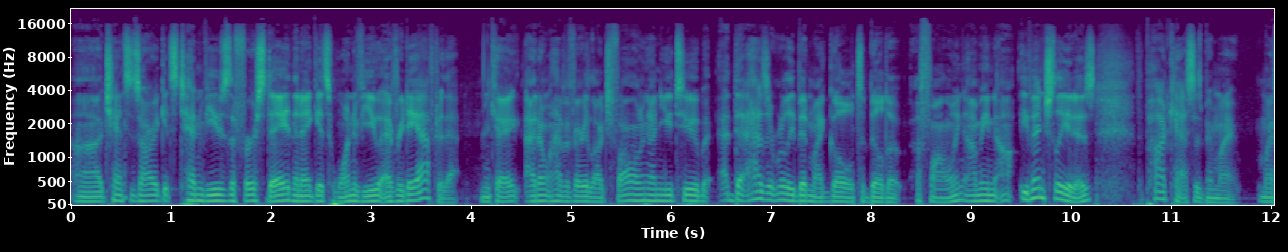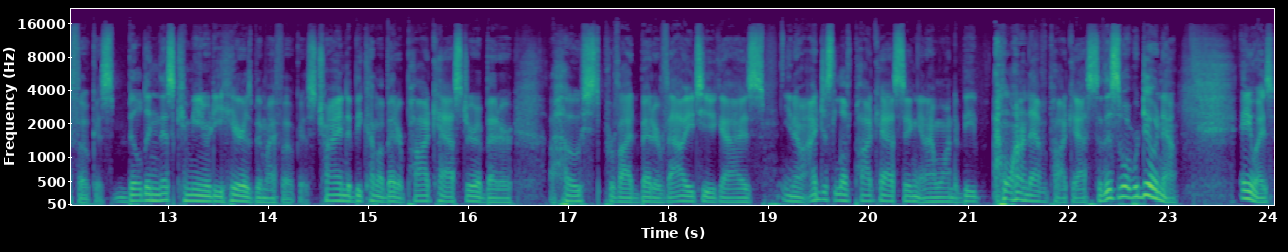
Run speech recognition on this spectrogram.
uh, chances are it gets 10 views the first day, then it gets one view every day after that. Okay. I don't have a very large following on YouTube. That hasn't really been my goal to build a, a following. I mean, uh, eventually it is. The podcast has been my my focus. Building this community here has been my focus. Trying to become a better podcaster, a better a host, provide better value to you guys. You know, I just love podcasting and I wanted to be I wanted to have a podcast. So this is what we're doing now. Anyways,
